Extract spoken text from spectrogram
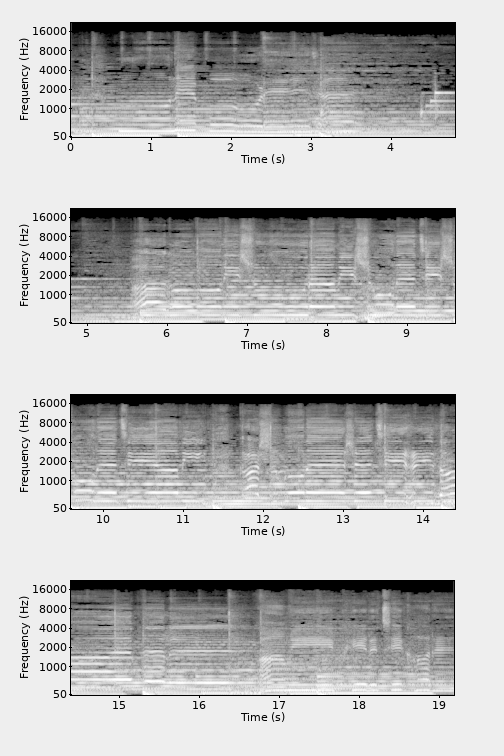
মনে পড়ে যায়। আগমনী সুর আমি শুনেছি শুনেছি আমি। কাশবনে এসেছি, হৃদয় ফেলে আমি ফিরছি ঘরে।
